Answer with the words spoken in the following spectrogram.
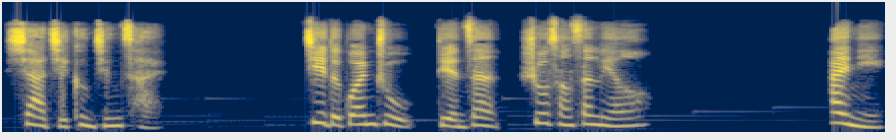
下集更精彩，记得关注、点赞、收藏三连哦！爱你。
